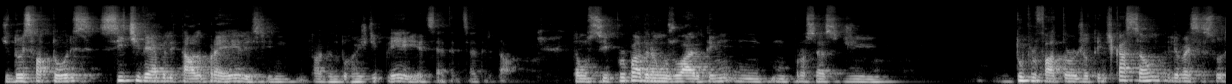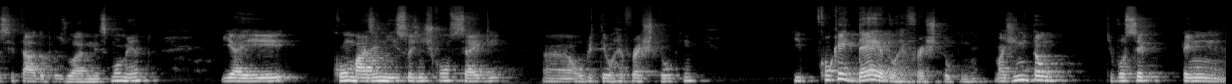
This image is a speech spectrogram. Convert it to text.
de dois fatores, se tiver habilitado para ele, se está dentro do range de IP, etc, etc e tal. Então, se por padrão o usuário tem um, um processo de duplo fator de autenticação, ele vai ser solicitado para o usuário nesse momento, e aí, com base nisso, a gente consegue uh, obter o refresh token, e qual é a ideia do refresh token? Né? Imagina então que você tem um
